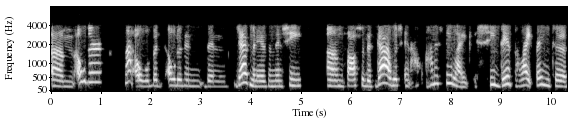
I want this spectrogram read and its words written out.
um older not old, but older than than Jasmine is, and then she um falls for this guy, which in all honesty, like she did the right thing to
